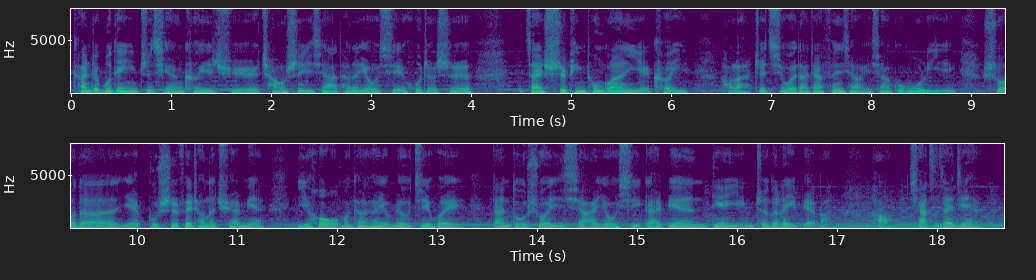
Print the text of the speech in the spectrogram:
看这部电影之前，可以去尝试一下它的游戏，或者是在视频通关也可以。好了，这期为大家分享一下《古墓丽影》，说的也不是非常的全面。以后我们看看有没有机会单独说一下游戏改编电影这个类别吧。好，下次再见。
